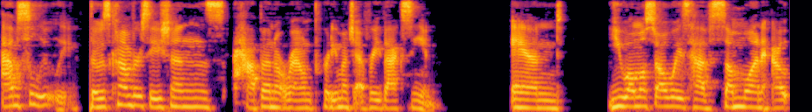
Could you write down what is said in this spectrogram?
Absolutely. Those conversations happen around pretty much every vaccine. And you almost always have someone out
